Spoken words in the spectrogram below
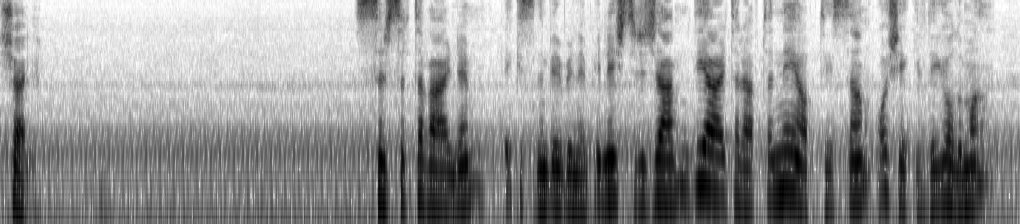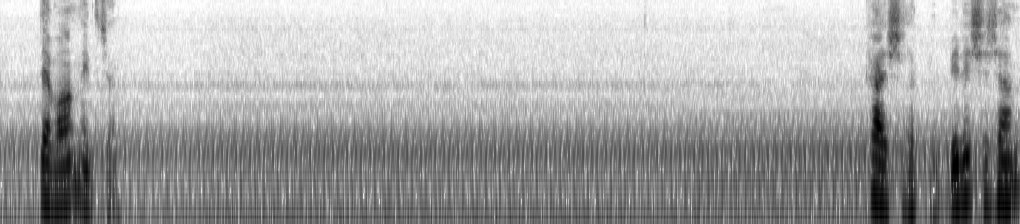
Şöyle. Sır sırta verdim. İkisini birbirine birleştireceğim. Diğer tarafta ne yaptıysam o şekilde yoluma devam edeceğim. Karşılıklı birleşeceğim.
